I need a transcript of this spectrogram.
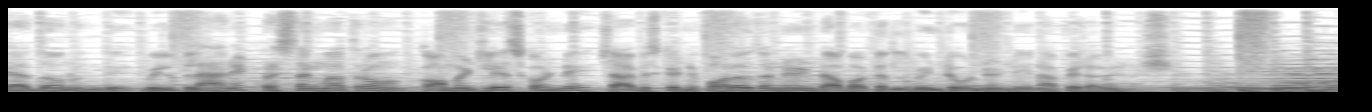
చేద్దాం ఉంది. వీళ్ళు ప్లాన్ ఇట్ ప్రస్తుతం మాత్రం కామెంట్లు వేసుకోండి. చా బిస్కెట్ని ఫాలో అవుతుండండి. డాబా కథలు వింటూ ఉండండి. నా పేరు అవినాష్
